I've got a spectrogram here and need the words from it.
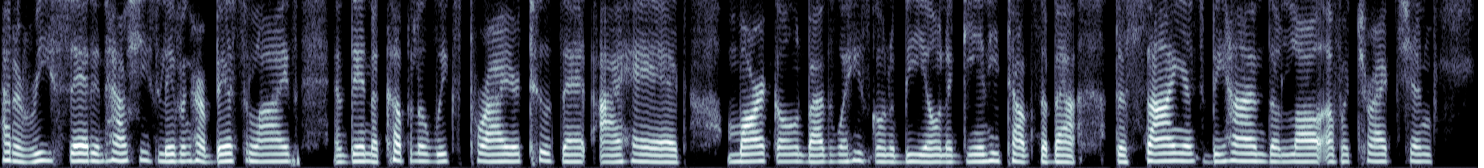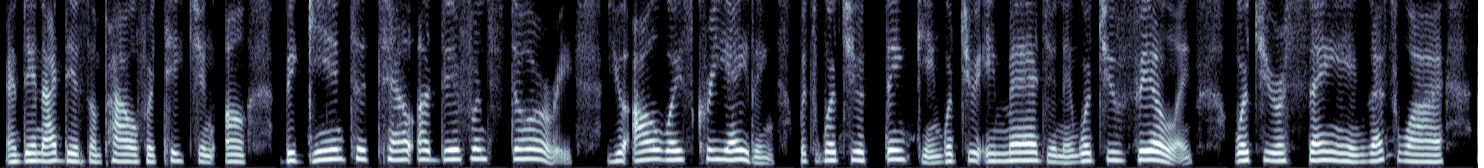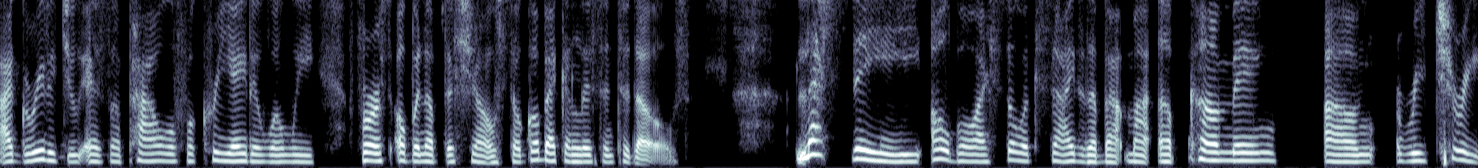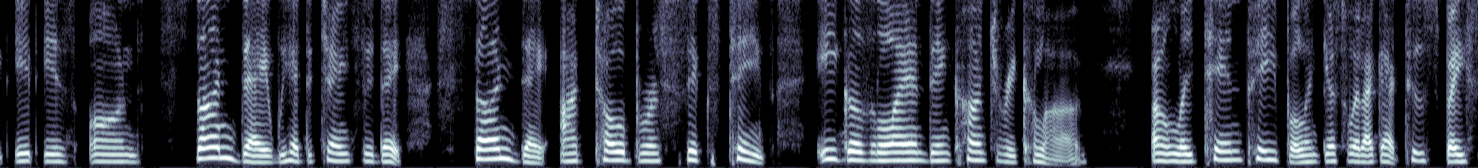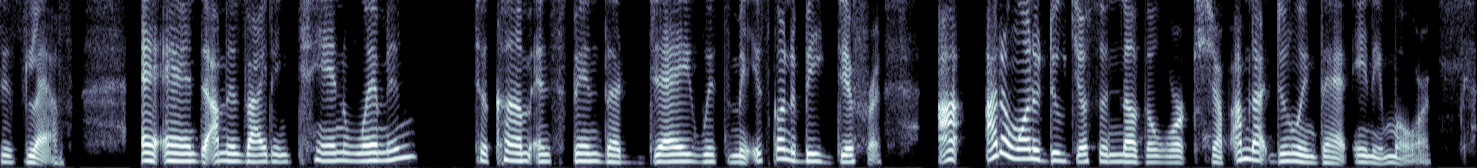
how to reset and how she's living her best life. And then a couple of weeks prior to that, I had Mark on. By the way, he's going to be on again. He talks about the science behind the law of attraction and then I did some powerful teaching on begin to tell a different story. You're always creating with what you're thinking, what you're imagining, what you're feeling, what you're saying. That's why I greeted you as a powerful creator when we first opened up the show. So go back and listen to those. Let's see. Oh boy, so excited about my upcoming um, retreat. It is on Sunday. We had to change the date. Sunday, October 16th, Eagles Landing Country Club. Only 10 people. And guess what? I got two spaces left. And I'm inviting 10 women to come and spend the day with me. It's going to be different. I, I don't want to do just another workshop. I'm not doing that anymore.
